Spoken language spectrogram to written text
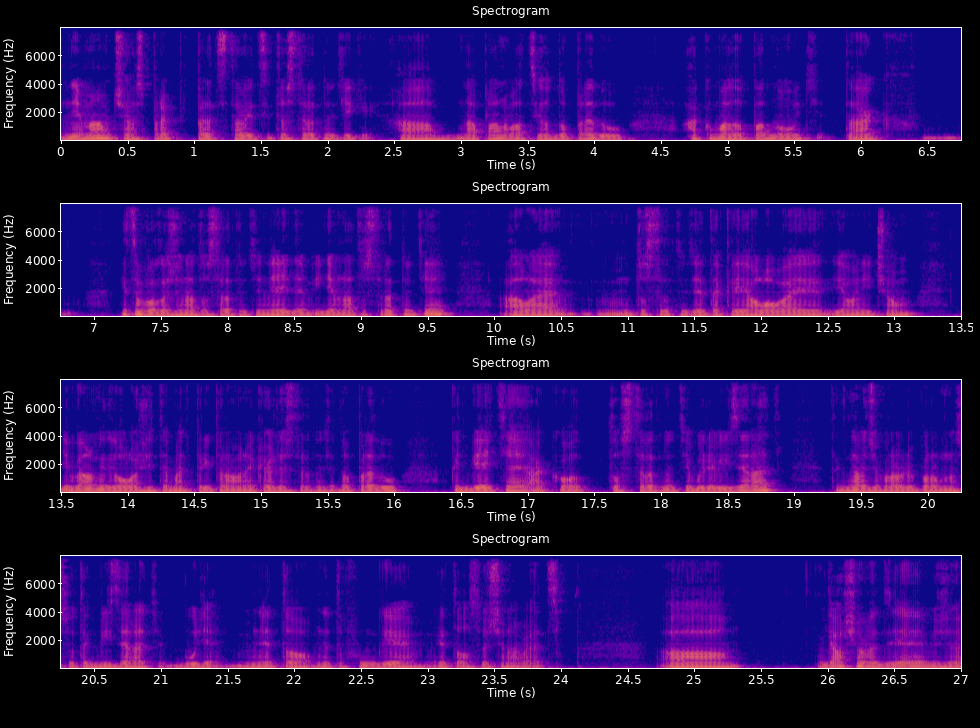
nemám čas pre, predstaviť si to stretnutie a naplánovať si ho dopredu, ako má dopadnúť, tak nechcem povedať, že na to stretnutie nejdem, idem na to stretnutie, ale mm, to stretnutie také jalové je o ničom. Je veľmi dôležité mať pripravené každé stretnutie dopredu. Keď viete, ako to stretnutie bude vyzerať, tak s najväčšou pravdepodobnosťou tak vyzerať bude. Mne to, mne to funguje, je to osvedčená vec. A ďalšia vec je, že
